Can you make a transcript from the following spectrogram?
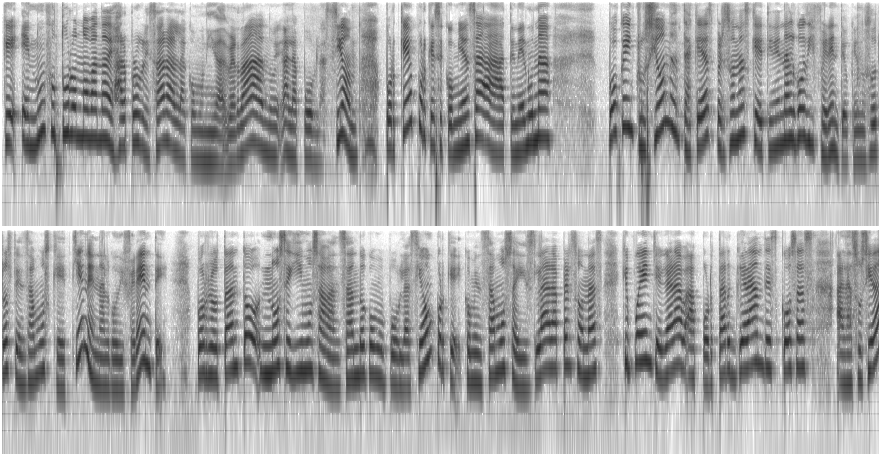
que en un futuro no van a dejar progresar a la comunidad, ¿verdad? A la población. ¿Por qué? Porque se comienza a tener una poca inclusión ante aquellas personas que tienen algo diferente o que nosotros pensamos que tienen algo diferente. Por lo tanto, no seguimos avanzando como población porque comenzamos a aislar a personas que pueden llegar a aportar grandes cosas a la sociedad.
